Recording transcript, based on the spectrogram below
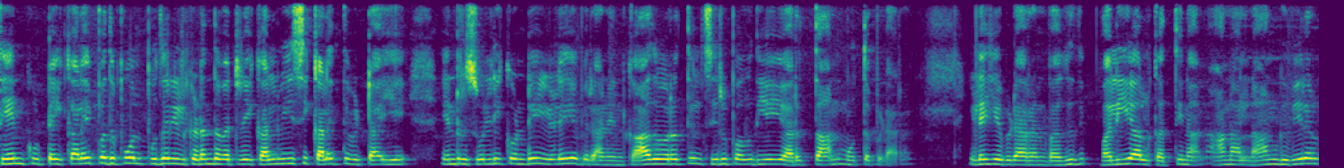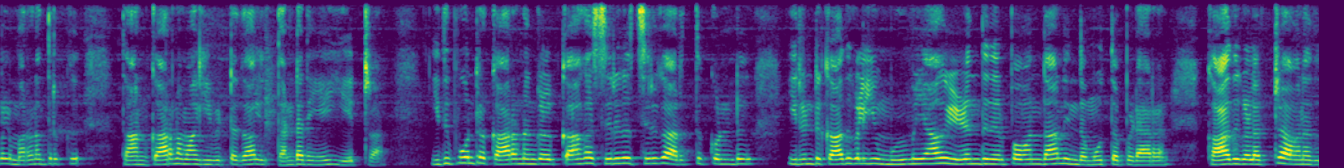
தேன்கூட்டைக் கலைப்பது போல் புதரில் கிடந்தவற்றைக் கல்வீசிக் கலைத்து விட்டாயே என்று சொல்லிக் கொண்டே இளைய பிரானின் காதோரத்தில் சிறு பகுதியை அறுத்தான் மூத்த பிடாரன். இளைய பிடாரன் வலியால் கத்தினான். ஆனால் நான்கு வீரர்கள் மரணத்திற்குத் தான் காரணமாகி விட்டதால் தண்டனையை ஏற்றான். இதுபோன்ற போன்ற காரணங்களுக்காக சிறுக அறுத்துக் கொண்டு இரண்டு காதுகளையும் முழுமையாக இழந்து நிற்பவன்தான் இந்த மூத்த பிடாரன். காதுகளற்ற அவனது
